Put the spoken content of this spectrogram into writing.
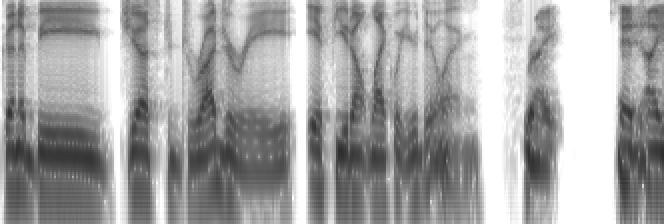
going to be just drudgery if you don't like what you're doing. Right. And I,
